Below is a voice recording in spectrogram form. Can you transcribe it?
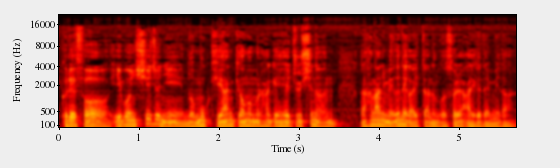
그래서 이번 시즌이 너무 귀한 경험을 하게 해주시는 하나님의 은혜가 있다는 것을 알게 됩니다.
